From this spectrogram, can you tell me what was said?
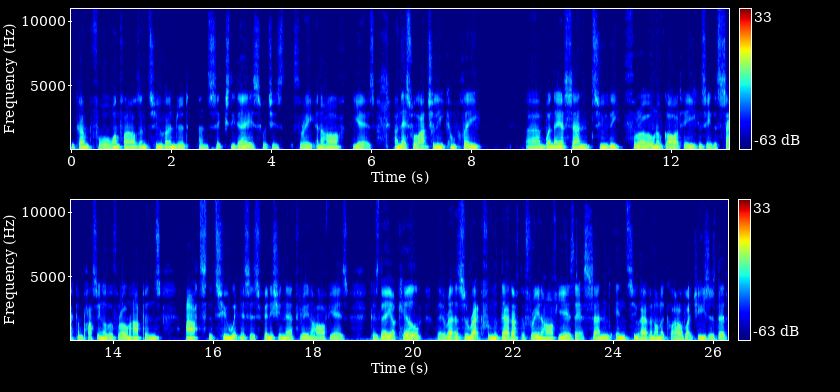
who come for 1,260 days, which is three and a half years. And this will actually complete um, when they ascend to the throne of God. Here you can see the second passing of the throne happens at the two witnesses finishing their three and a half years because they are killed. They resurrect from the dead after three and a half years. They ascend into heaven on a cloud like Jesus did.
